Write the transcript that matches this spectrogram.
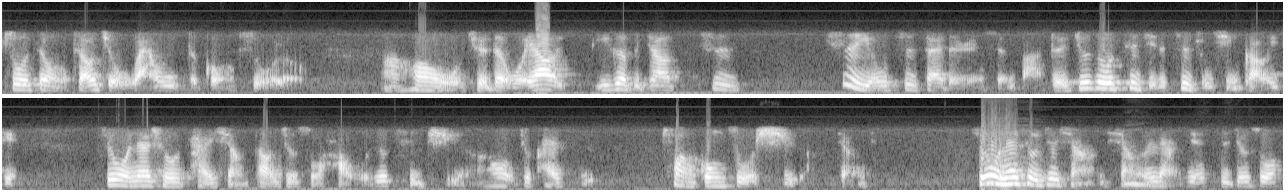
做这种朝九晚五的工作了，然后我觉得我要一个比较自自由自在的人生吧，对，就是说自己的自主性高一点，所以我那时候才想到，就说好，我就辞职，然后我就开始创工作室啊，这样子，所以我那时候就想想了两件事，就是说。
